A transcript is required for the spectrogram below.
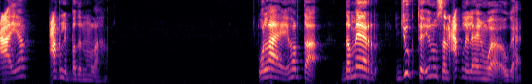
caaya caqli badan ma laha. Wallaahi horta dameer jugta inuusan caqli lahayn waa ogaa.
